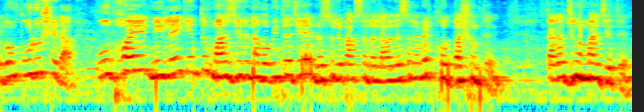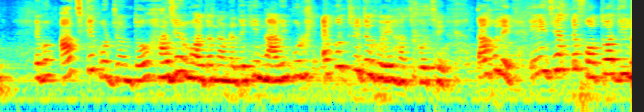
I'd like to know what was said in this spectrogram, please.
এবং পুরুষেরা উভয়ে মিলে কিন্তু মসজিদ নববীতে যে রসুল পাক সাল্লাহ সাল্লামের খোদবা শুনতেন, তারা জুম্মায় যেতেন এবং আজকে পর্যন্ত হাজের ময়দানে আমরা দেখি নারী পুরুষ একত্রিত হয়ে হাজ করছে। তাহলে এই যে একটা ফতোয়া দিল,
